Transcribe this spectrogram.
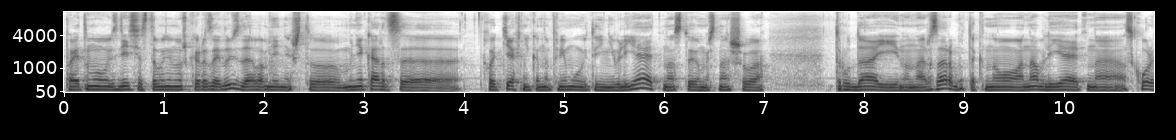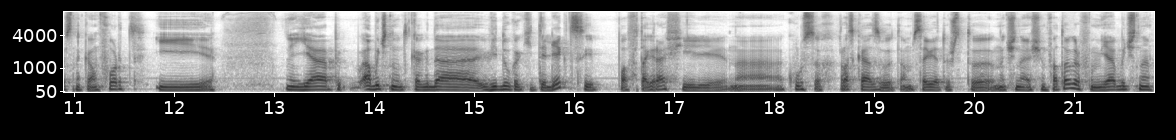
Поэтому здесь я с тобой немножко разойдусь, да, во мнении, что мне кажется, хоть техника напрямую это и не влияет на стоимость нашего труда и на наш заработок, но она влияет на скорость, на комфорт. И я обычно, вот, когда веду какие-то лекции по фотографии или на курсах, рассказываю, там, советую что начинающим фотографам, я обычно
